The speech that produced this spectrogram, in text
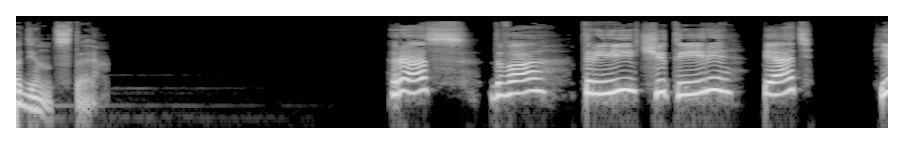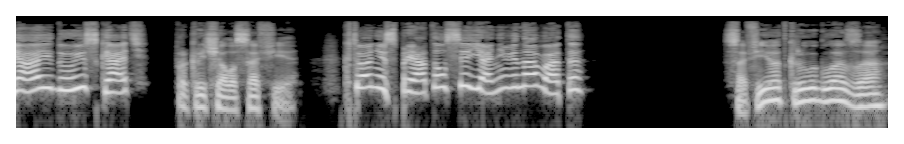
одиннадцатая. «Раз, два, три, четыре, пять. Я иду искать!» — прокричала София. «Кто не спрятался, я не виновата!» София открыла глаза,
